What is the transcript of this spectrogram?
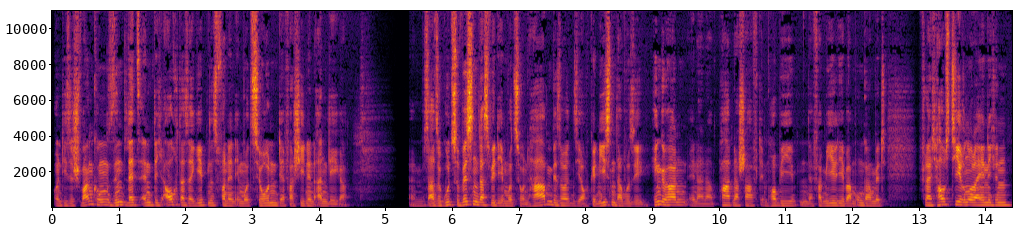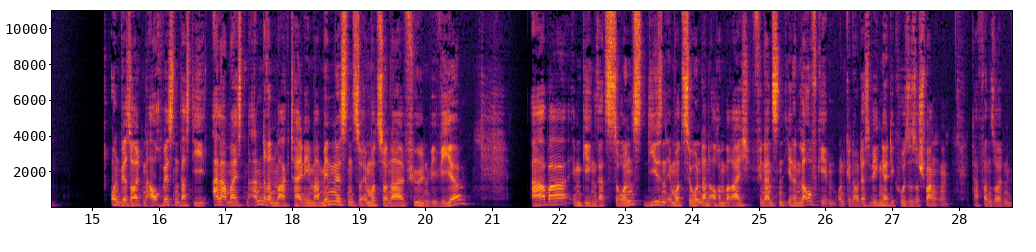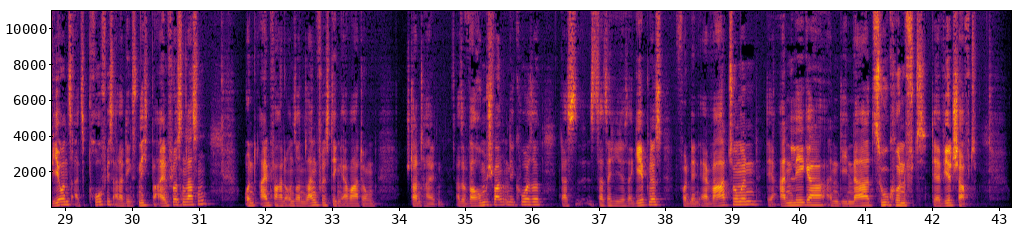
Und diese Schwankungen sind letztendlich auch das Ergebnis von den Emotionen der verschiedenen Anleger. Es ähm, ist also gut zu wissen, dass wir die Emotionen haben. Wir sollten sie auch genießen, da wo sie hingehören, in einer Partnerschaft, im Hobby, in der Familie, beim Umgang mit vielleicht Haustieren oder ähnlichen. Und wir sollten auch wissen, dass die allermeisten anderen Marktteilnehmer mindestens so emotional fühlen wie wir aber im Gegensatz zu uns diesen Emotionen dann auch im Bereich Finanzen ihren Lauf geben und genau deswegen ja die Kurse so schwanken. Davon sollten wir uns als Profis allerdings nicht beeinflussen lassen und einfach an unseren langfristigen Erwartungen standhalten. Also warum schwanken die Kurse? Das ist tatsächlich das Ergebnis von den Erwartungen der Anleger an die nahe Zukunft der Wirtschaft.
